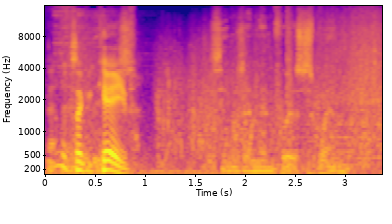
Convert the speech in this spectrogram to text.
That looks like a cave. Seems I'm in for a swim.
